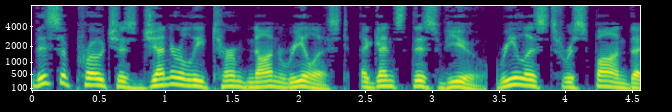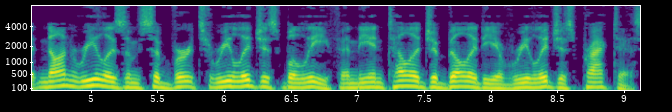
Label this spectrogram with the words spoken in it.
This approach is generally termed non-realist. Against this view, realists respond that non-realism subverts religious belief and the intelligibility of religious practice.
